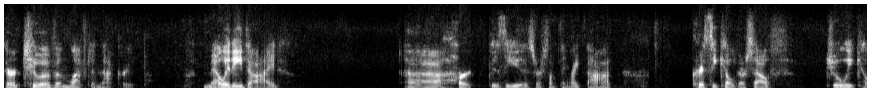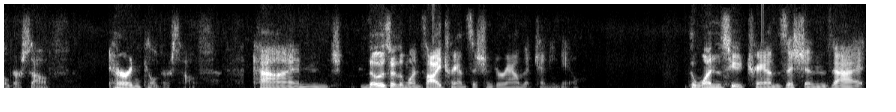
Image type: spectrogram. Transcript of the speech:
There are two of them left in that group. Melody died, uh, heart disease or something like that. Chrissy killed herself. Julie killed herself. Erin killed herself. And those are the ones I transitioned around that Jenny knew. The ones who transitioned that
